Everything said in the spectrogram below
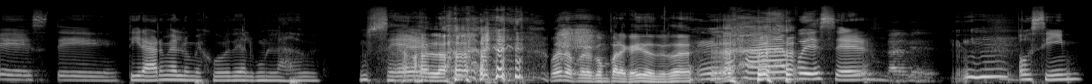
este, tirarme a lo mejor de algún lado, no sé. Bueno, pero con paracaídas, ¿verdad? Ajá, puede ser. O sin.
